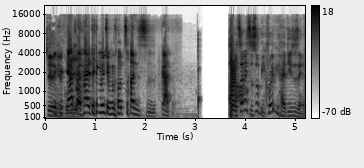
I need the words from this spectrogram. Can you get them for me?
谢谢你的鼓等下励啊。可太对面全部都钻石干。我战力指数比 Creepy 还低是怎样？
